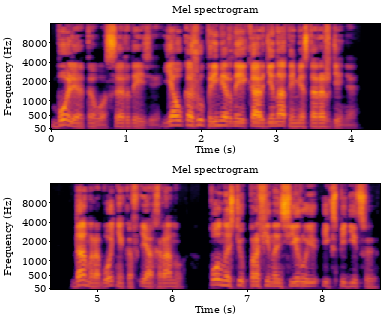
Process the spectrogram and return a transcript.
Более того, сэр Дейзи, я укажу примерные координаты месторождения. Дам работников и охрану. Полностью профинансирую экспедицию.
